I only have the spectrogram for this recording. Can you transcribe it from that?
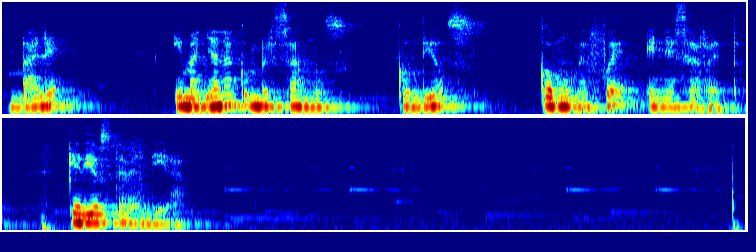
¿vale? Y mañana conversamos con Dios cómo me fue en ese reto. Que Dios te bendiga.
